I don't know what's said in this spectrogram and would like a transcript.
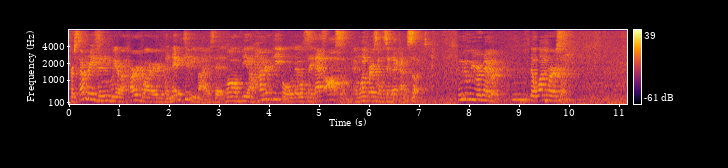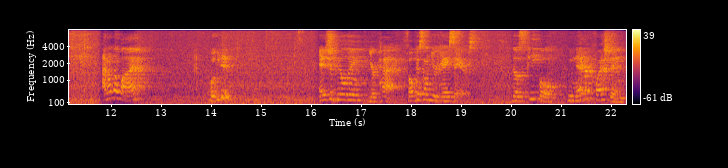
for some reason, we are hardwired with a negativity bias that will be a hundred people that will say that's awesome, and one person will say that kind of sucks. Who do we remember? The one person. I don't know why, but we do. As you're building your pack, focus on your naysayers those people who never question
